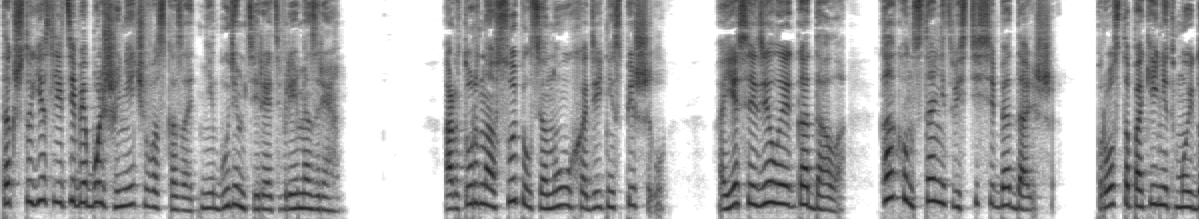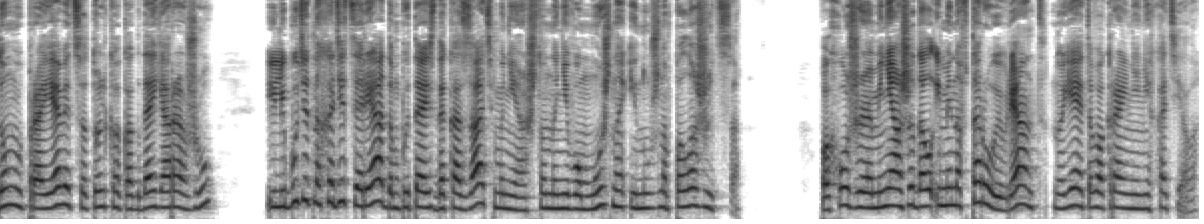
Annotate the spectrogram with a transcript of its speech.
Так что если тебе больше нечего сказать, не будем терять время зря». Артур насупился, но уходить не спешил. А я сидела и гадала – как он станет вести себя дальше? Просто покинет мой дом и проявится только когда я рожу? Или будет находиться рядом, пытаясь доказать мне, что на него можно и нужно положиться? Похоже, меня ожидал именно второй вариант, но я этого крайне не хотела.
